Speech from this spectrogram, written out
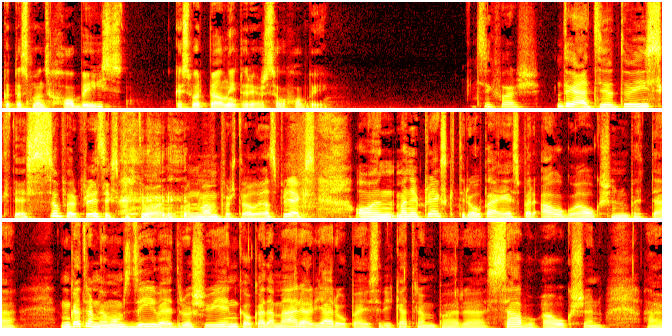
ka tas mans hobijs, ka es varu pelnīt arī ar savu hobiju. Cik forši. Tā kā tu, tu izskaties super priecīgs par to, un man par to liels prieks. Un man ir prieks, ka tu rūpējies par augu augšanu, bet uh, katram no mums dzīvē droši vien kaut kādā mērā ir jārūpējas arī katram par uh, savu augšanu. Uh,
